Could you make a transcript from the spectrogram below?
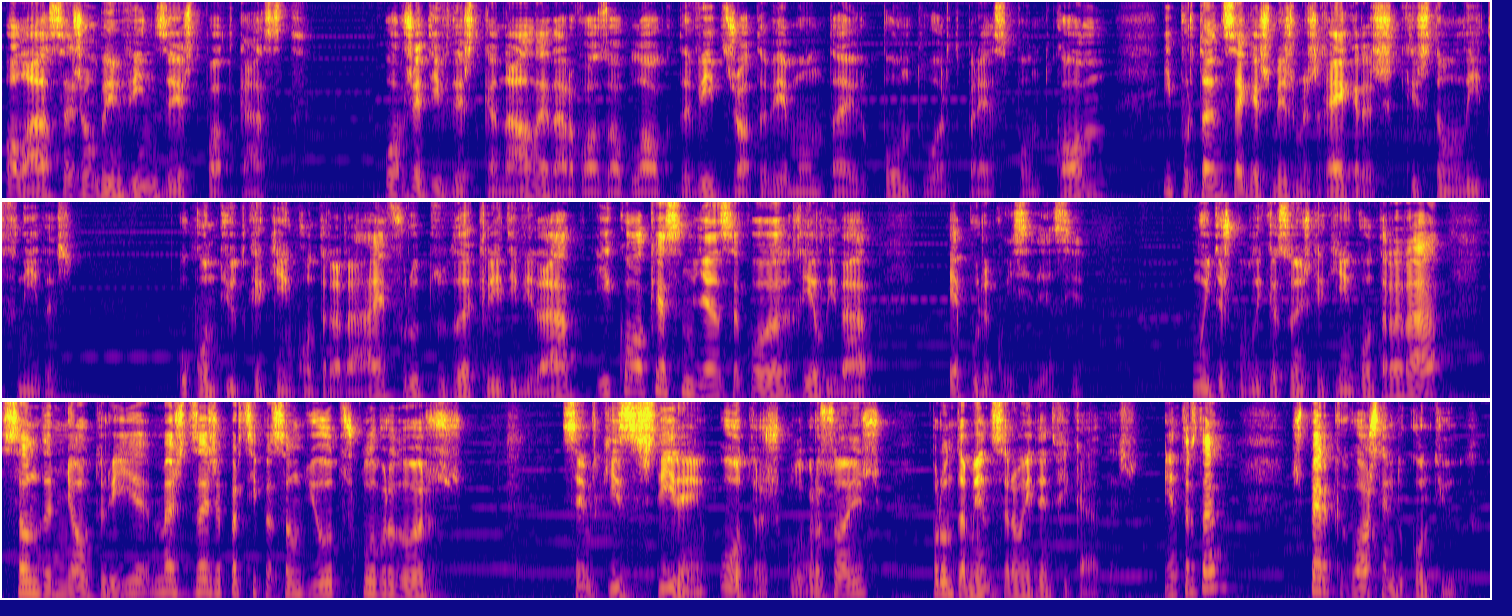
Olá, sejam bem-vindos a este podcast. O objetivo deste canal é dar voz ao blog davidjbmonteiro.wordpress.com e, portanto, segue as mesmas regras que estão ali definidas. O conteúdo que aqui encontrará é fruto da criatividade e qualquer semelhança com a realidade é pura coincidência. Muitas publicações que aqui encontrará são da minha autoria, mas desejo a participação de outros colaboradores. Sempre que existirem outras colaborações, prontamente serão identificadas. Entretanto, espero que gostem do conteúdo.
